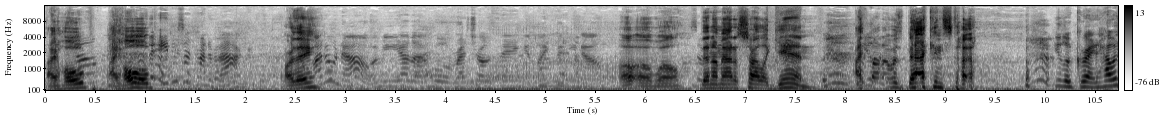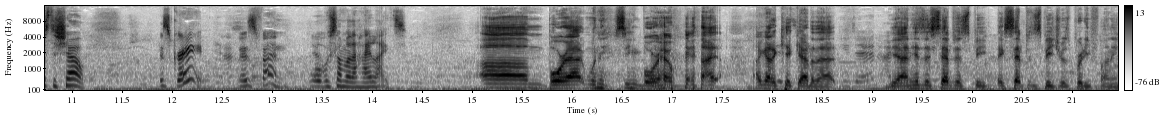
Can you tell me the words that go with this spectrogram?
I hope. I hope. The 80s are kind of back. Are they? Uh oh. Well, then I'm out of style again. I thought I was back in style. You look great. How was the show? It was great. It was fun. What were some of the highlights? Um, Borat when he seen Borat win, I I got a kick out of that. You did? Yeah, and his acceptance speech acceptance speech was pretty funny.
